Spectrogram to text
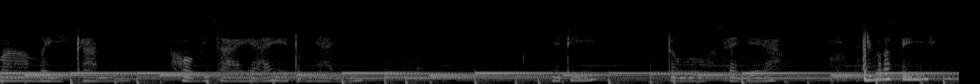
Membagikan hobi saya yaitu menyanyi. Jadi tunggu saja ya. Terima kasih.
